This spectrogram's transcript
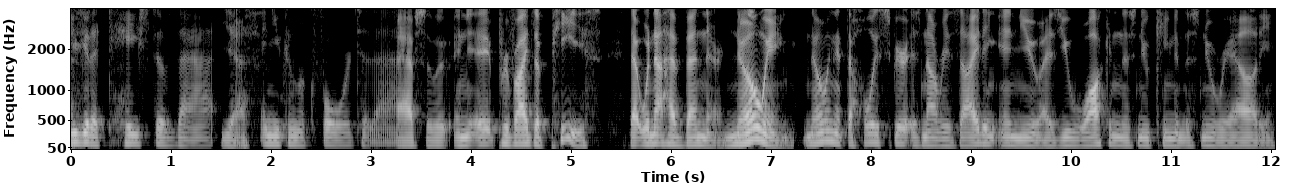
you get a taste of that, Yes. and you can look forward to that. Absolutely. And it provides a peace that would not have been there. Knowing, knowing that the Holy Spirit is now residing in you as you walk in this new kingdom, this new reality.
